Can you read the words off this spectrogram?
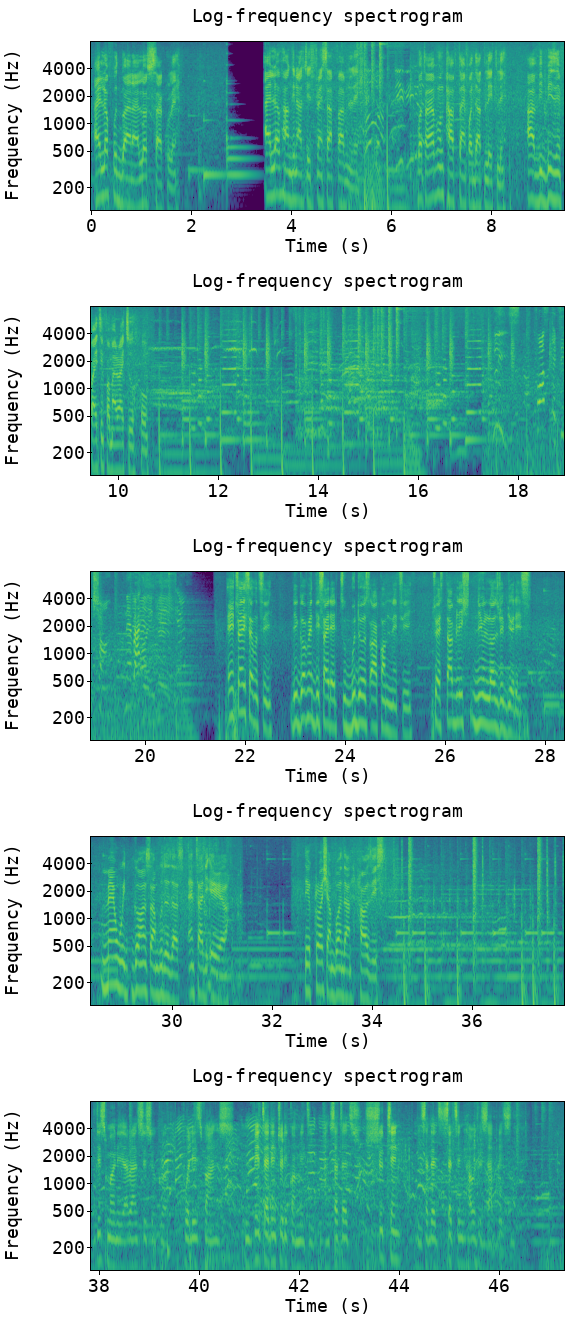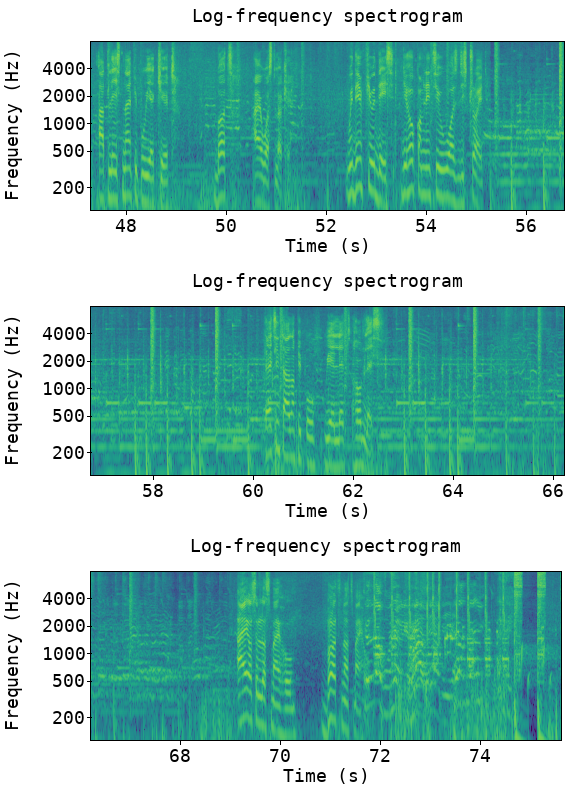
I love football and I love cycling. I love hanging out with friends and family. But I haven't had time for that lately. I've been busy fighting for my right to home. Please, forced eviction never again. In 2017, the government decided to bulldoze our community to establish new luxury buildings. Men with guns and bulldozers entered the area. They crush and burn down houses. This morning around 6 o'clock, police vans invaded into the community and started shooting. They started setting houses ablaze. At least nine people were killed, but I was lucky. Within few days, the whole community was destroyed. Thirteen thousand people were left homeless. I also lost my home, but not my home.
